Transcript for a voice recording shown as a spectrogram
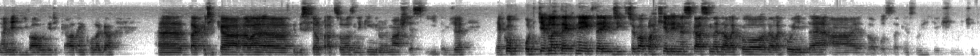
na ně díval, mi říká ten kolega, Eh, tak říká, hele, eh, ty bys chtěl pracovat s někým, kdo nemá štěstí, takže jako od těchto technik, které dřív třeba platili, dneska jsme daleko, daleko jinde a je to podstatně složitější určitě.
